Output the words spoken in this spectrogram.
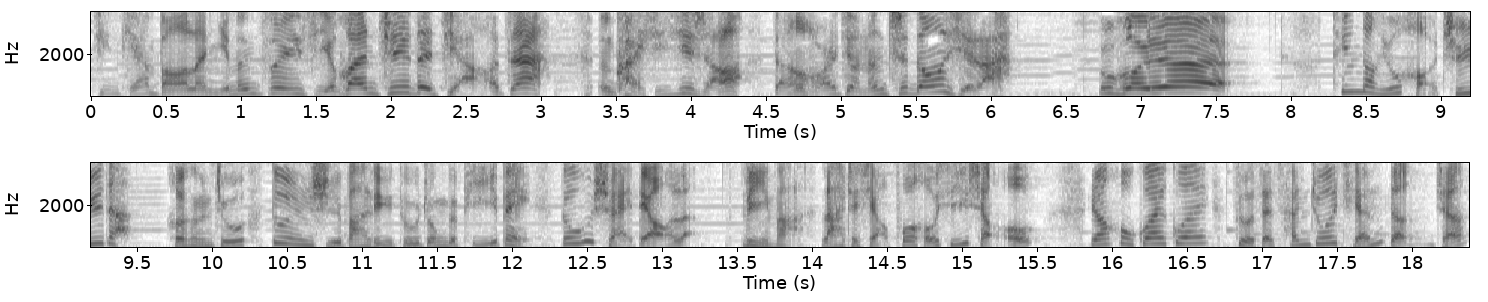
今天包了你们最喜欢吃的饺子，快洗洗手，等会儿就能吃东西了。好耶！听到有好吃的，哼哼猪顿时把旅途中的疲惫都甩掉了。立马拉着小泼猴洗手，然后乖乖坐在餐桌前等着。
